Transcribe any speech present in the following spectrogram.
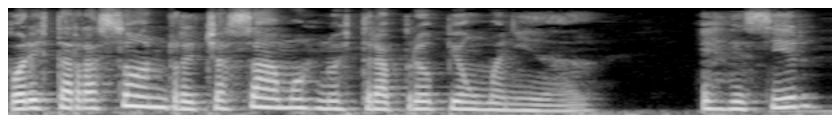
Por esta razón rechazamos nuestra propia humanidad, es decir,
